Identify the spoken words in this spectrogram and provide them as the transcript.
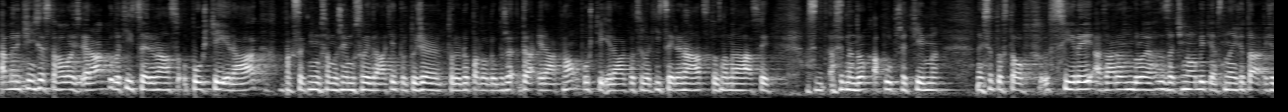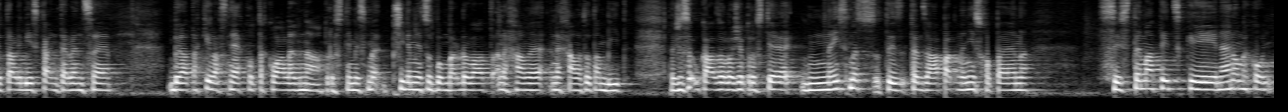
Američani, se stahovali z Iráku, 2011 opouštějí Irák, pak se k ním samozřejmě museli vrátit, protože to nedopadlo dobře, teda Irák, no, opouštějí Irák v roce 2011, to znamená asi, asi, asi ten rok a půl předtím, než se to stalo v Sýrii a zároveň bylo, začínalo být jasné, že ta, že ta libijská intervence byla taky vlastně jako taková levná. Prostě my jsme, přijdeme něco zbombardovat a necháme, necháme to tam být. Takže se ukázalo, že prostě nejsme, ten západ není schopen systematicky, nejenom jako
